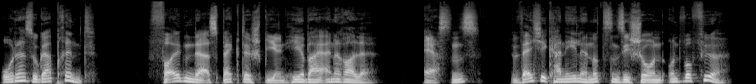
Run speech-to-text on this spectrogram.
oder sogar Print. Folgende Aspekte spielen hierbei eine Rolle. Erstens, welche Kanäle nutzen Sie schon und wofür?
